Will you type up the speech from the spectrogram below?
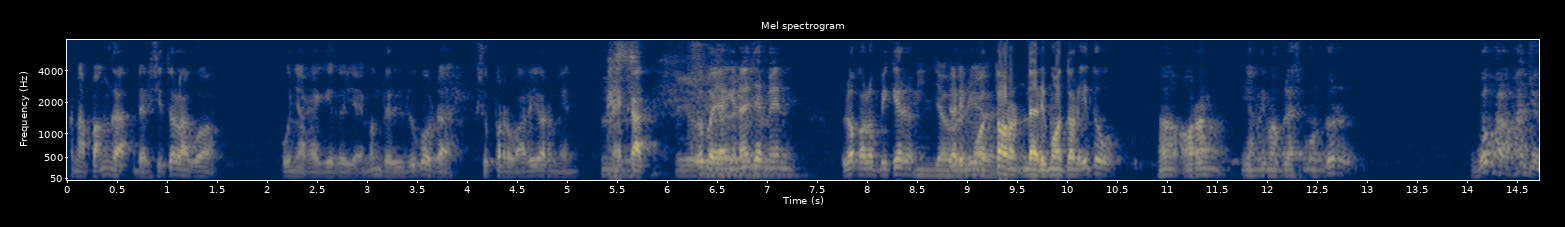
kenapa enggak dari situlah gua punya kayak gitu. Ya emang dari dulu gua udah super warrior men. Hmm. nekat. Lo iya, bayangin iya, aja iya. men. lo kalau pikir Ninja dari warrior. motor dari motor itu hah, orang yang 15 mundur gua malah maju.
